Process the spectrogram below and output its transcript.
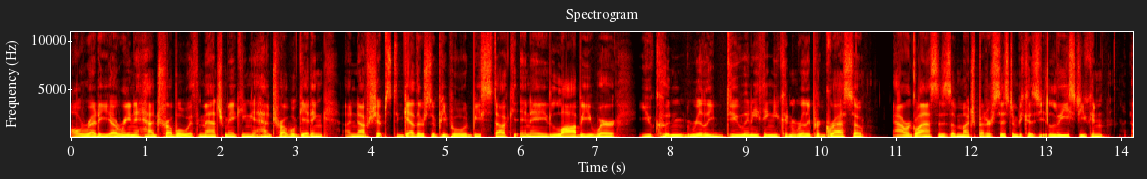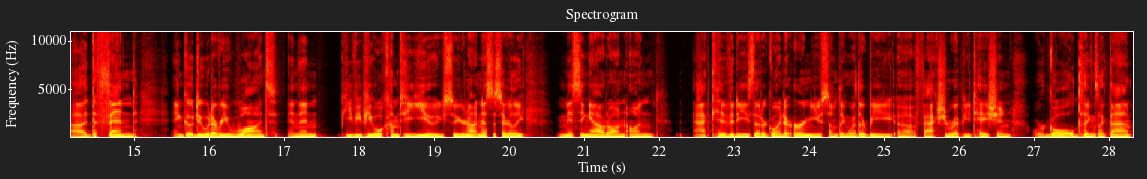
already. Arena had trouble with matchmaking, it had trouble getting enough ships together so people would be stuck in a lobby where you couldn't really do anything, you couldn't really progress. So, Hourglass is a much better system because at least you can uh, defend and go do whatever you want, and then PvP will come to you. So, you're not necessarily missing out on on activities that are going to earn you something, whether it be uh, faction reputation or gold, things like that,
